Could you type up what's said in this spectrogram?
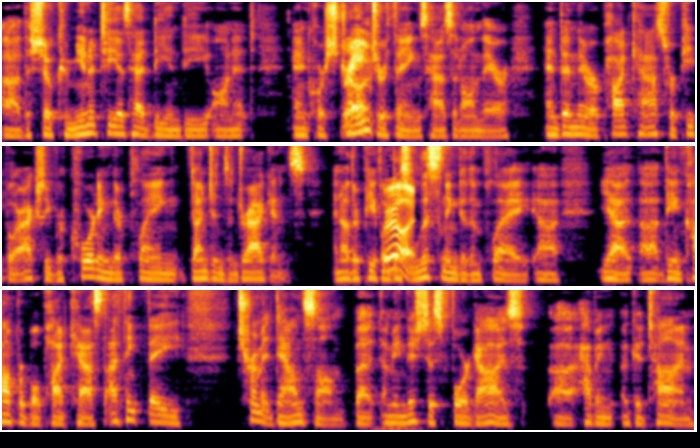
uh, the show community has had d&d on it and of course Really? stranger things has it on there and then there are podcasts where people are actually recording they're playing Dungeons and Dragons, and other people are just listening to them play. Uh, yeah, uh, the Incomparable podcast. I think they trim it down some, but I mean, there's just four guys uh, having a good time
